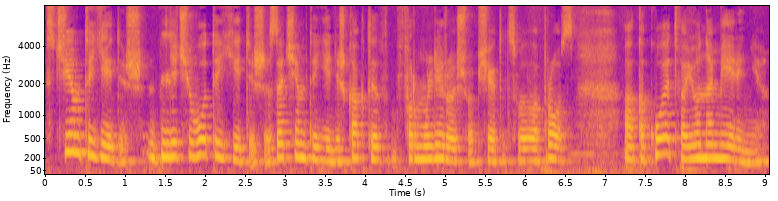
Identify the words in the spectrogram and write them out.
С чем ты едешь? Для чего ты едешь? Зачем ты едешь? Как ты формулируешь вообще этот свой вопрос? А какое твое намерение?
